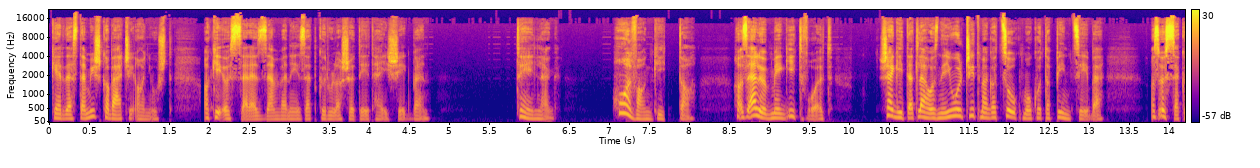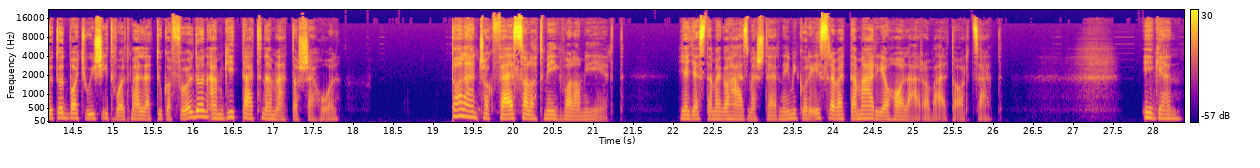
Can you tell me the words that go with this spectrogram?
Kérdezte Miska bácsi anyust, aki összerezzenve nézett körül a sötét helyiségben. Tényleg, hol van Gitta? Az előbb még itt volt. Segített lehozni Julcsit meg a cókmókot a pincébe. Az összekötött batyú is itt volt mellettük a földön, ám Gittát nem látta sehol. Talán csak felszaladt még valamiért, jegyezte meg a házmesterné, mikor észrevette Mária halára vált arcát. Igen,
